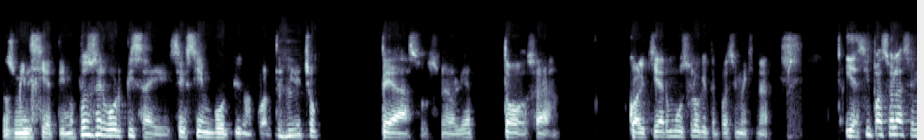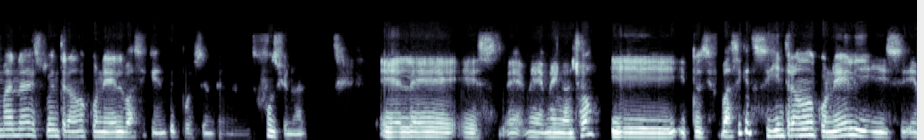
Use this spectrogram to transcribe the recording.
2007, y me puse a hacer burpees ahí, 100 burpees, me acuerdo, uh he hecho pedazos, me dolía todo, o sea, cualquier músculo que te puedas imaginar. Y así pasó la semana, estuve entrenando con él, básicamente, pues entrenamiento funcional. Él eh, es, eh, me, enganchó y, pues básicamente seguí entrenando con él y, y,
